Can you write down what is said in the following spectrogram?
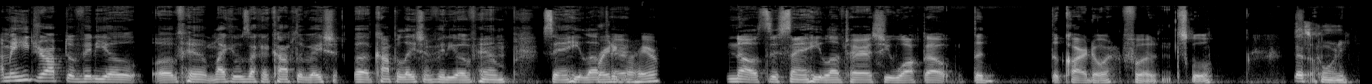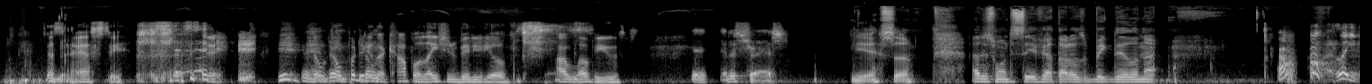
I mean, he dropped a video of him, like it was like a compilation, uh, compilation video of him saying he loved braiding her. her hair. No, it's just saying he loved her as she walked out the the car door for school. That's corny. That's nasty. That's. Man, Don't, don't put together a compilation video of "I love you." Yeah, that's trash. Yeah, so I just wanted to see if y'all thought it was a big deal or not. I like,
